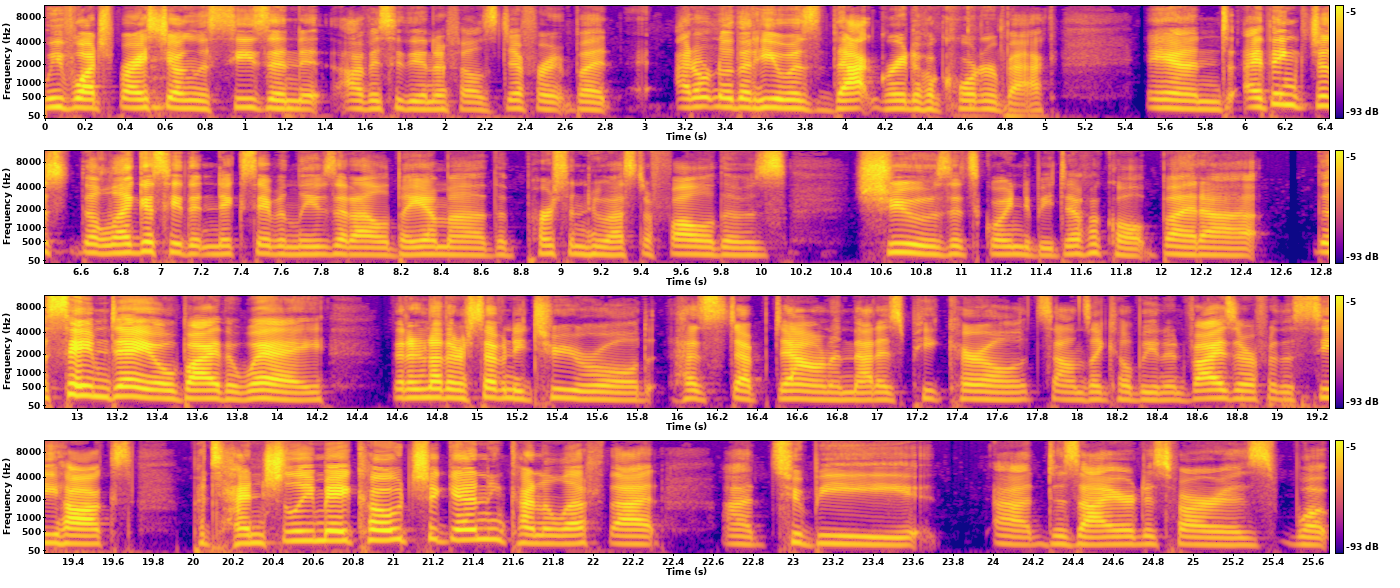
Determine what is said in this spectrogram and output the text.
We've watched Bryce Young this season. It, obviously, the NFL is different, but I don't know that he was that great of a quarterback. And I think just the legacy that Nick Saban leaves at Alabama, the person who has to follow those shoes, it's going to be difficult. But uh, the same day, oh, by the way, that another 72 year old has stepped down, and that is Pete Carroll. It sounds like he'll be an advisor for the Seahawks, potentially may coach again. He kind of left that uh, to be uh, desired as far as what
